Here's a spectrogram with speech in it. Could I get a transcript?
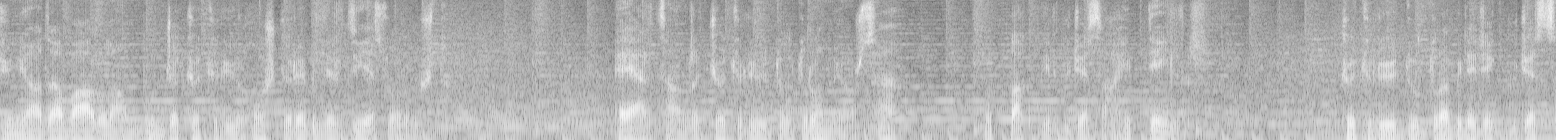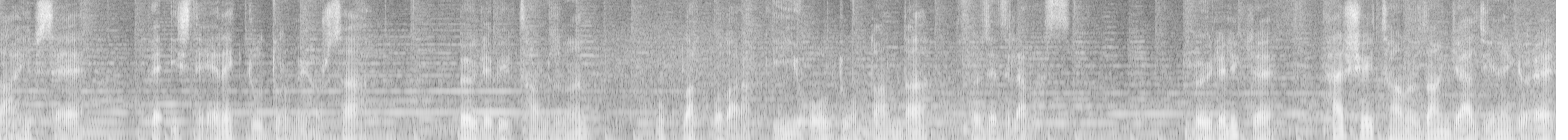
dünyada var olan bunca kötülüğü hoş görebilir diye sormuştu. Eğer Tanrı kötülüğü durduramıyorsa mutlak bir güce sahip değildir. Kötülüğü durdurabilecek güce sahipse ve isteyerek durdurmuyorsa böyle bir Tanrı'nın mutlak olarak iyi olduğundan da söz edilemez. Böylelikle her şey Tanrı'dan geldiğine göre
